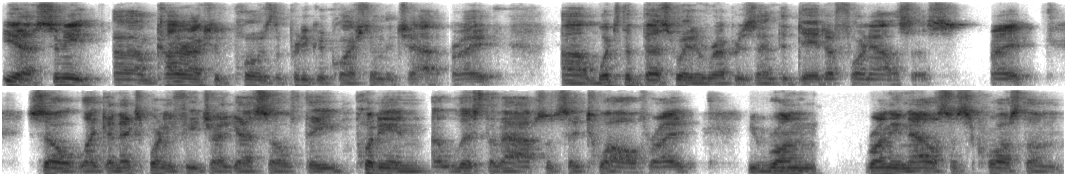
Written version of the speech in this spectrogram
Yeah, Sumit, um, Connor actually posed a pretty good question in the chat, right? Um, what's the best way to represent the data for analysis, right? So like an exporting feature, I guess, so if they put in a list of apps, let's say twelve, right? You run, run the analysis across them.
